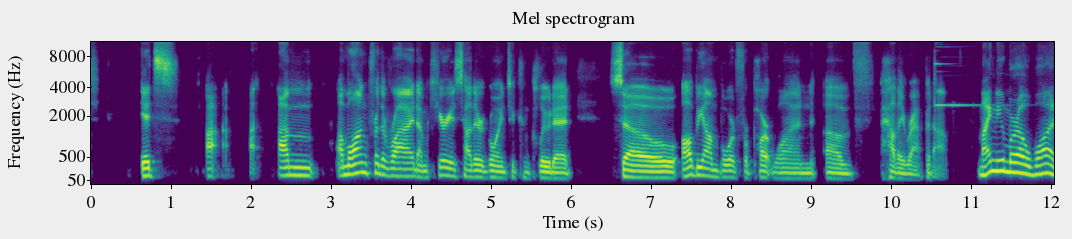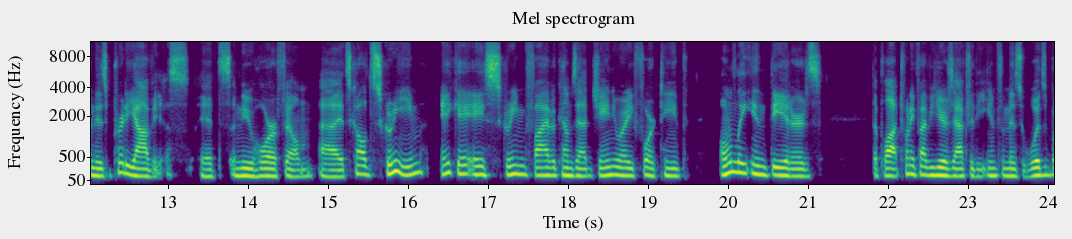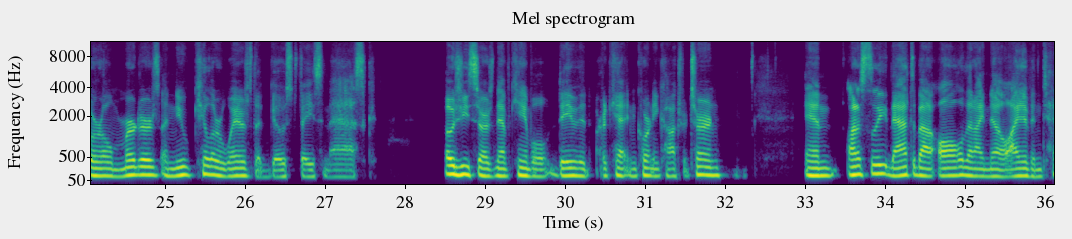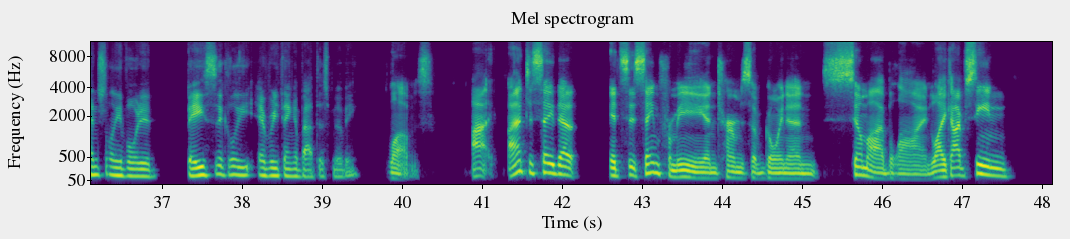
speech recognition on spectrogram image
It's I, I, I'm I'm along for the ride. I'm curious how they're going to conclude it. So I'll be on board for part one of how they wrap it up. My numero one is pretty obvious. It's a new horror film. Uh, it's called Scream, aka Scream 5. It comes out January 14th, only in theaters. The plot 25 years after the infamous Woodsboro murders, a new killer wears the ghost face mask. OG stars Neve Campbell, David Arquette, and Courteney Cox return. And honestly, that's about all that I know. I have intentionally avoided basically everything about this movie. Loves. I I have to say that it's the same for me in terms of going in semi blind. Like I've seen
